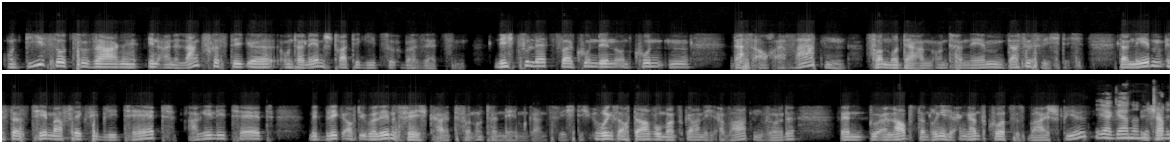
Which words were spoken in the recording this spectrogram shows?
Und dies sozusagen in eine langfristige Unternehmensstrategie zu übersetzen. Nicht zuletzt, weil Kundinnen und Kunden das auch erwarten von modernen Unternehmen, das ist wichtig. Daneben ist das Thema Flexibilität, Agilität mit Blick auf die Überlebensfähigkeit von Unternehmen ganz wichtig. Übrigens auch da, wo man es gar nicht erwarten würde. Wenn du erlaubst, dann bringe ich ein ganz kurzes Beispiel. Ja, gerne. Ich habe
